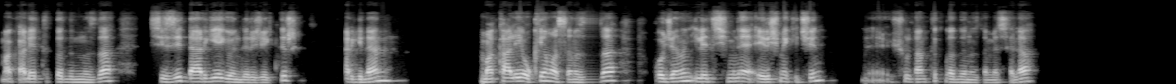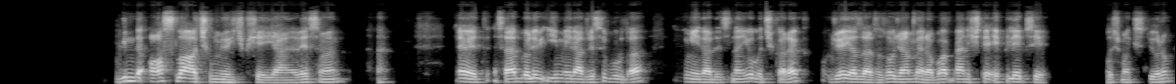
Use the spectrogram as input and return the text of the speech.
Makale tıkladığınızda sizi dergiye gönderecektir. Dergiden makaleyi okuyamazsanız da hocanın iletişimine erişmek için e, şuradan tıkladığınızda mesela bugün de asla açılmıyor hiçbir şey yani resmen. evet mesela böyle bir e-mail adresi burada e-mail adresinden yola çıkarak hocaya yazarsınız. Hocam merhaba ben işte epilepsi çalışmak istiyorum.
